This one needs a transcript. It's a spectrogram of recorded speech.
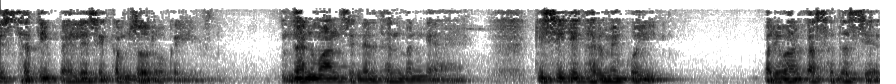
स्थिति पहले से कमज़ोर हो गई है, धनवान से निर्धन बन गया है, किसी के घर में कोई परिवार का सदस्य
